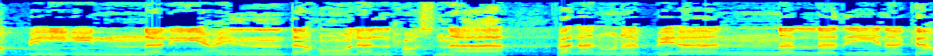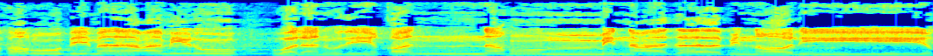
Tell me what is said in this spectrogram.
ربي إن لي عنده للحسنى. فلننبئن الذين كفروا بما عملوا ولنذيقنهم من عذاب غليظ.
